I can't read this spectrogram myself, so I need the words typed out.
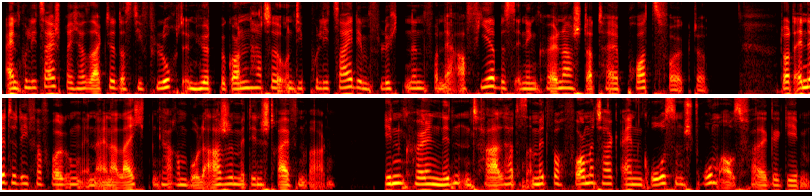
Ein Polizeisprecher sagte, dass die Flucht in Hürth begonnen hatte und die Polizei dem Flüchtenden von der A4 bis in den Kölner Stadtteil Porz folgte. Dort endete die Verfolgung in einer leichten Karambolage mit den Streifenwagen. In Köln-Lindenthal hat es am Mittwochvormittag einen großen Stromausfall gegeben.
